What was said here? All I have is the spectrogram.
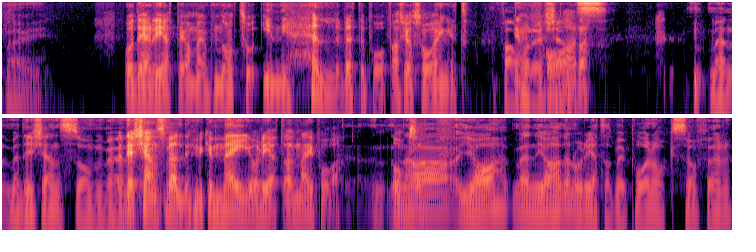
Nej. Och det retade jag mig något så in i helvete på, fast jag sa inget. Fan En vad det fara. känns. Men, men det känns som... Det känns väldigt mycket mig och reta mig på va? Också. Nå, ja, men jag hade nog retat mig på det också för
